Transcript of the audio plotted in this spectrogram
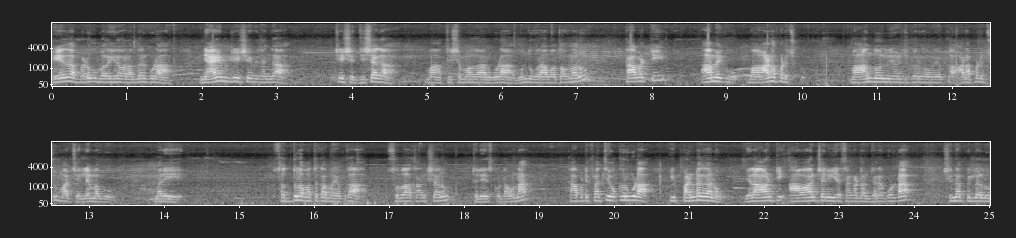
పేద బడుగు బలహీన వాళ్ళందరూ కూడా న్యాయం చేసే విధంగా చేసే దిశగా మా త్రిషమ్మ గారు కూడా ముందుకు రాబోతూ ఉన్నారు. కాబట్టి ఆమెకు మా ఆడపడుచుకు మా ఆందోళన నియోజకవర్గం యొక్క ఆడపడుచు మా చెల్లెమ్మకు మరి సద్దుల బతుకమ్మ యొక్క శుభాకాంక్షలు తెలియజేసుకుంటా ఉన్నా. కాబట్టి ప్రతి ఒక్కరు కూడా ఈ పండగను ఎలాంటి అవాంఛనీయ సంఘటనలు జరగకుండా చిన్నపిల్లలు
